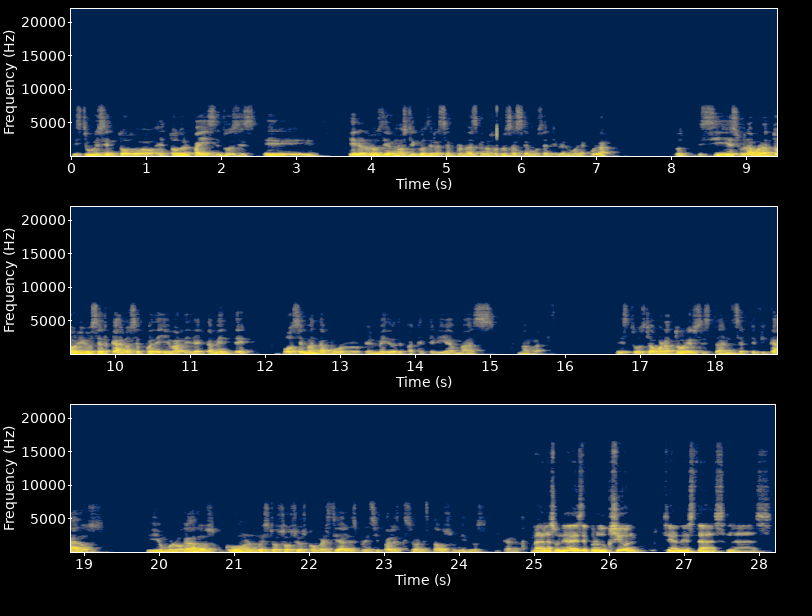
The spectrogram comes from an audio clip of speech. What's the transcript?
distribuidos en todo, el país. Entonces, eh, tienen los diagnósticos de las enfermedades que nosotros hacemos a nivel molecular. Si es un laboratorio cercano, se puede llevar directamente o se manda por el medio de paquetería más rápido. Estos laboratorios están certificados y homologados con nuestros socios comerciales principales, que son Estados Unidos y Canadá. Para las unidades de producción, sean estas las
